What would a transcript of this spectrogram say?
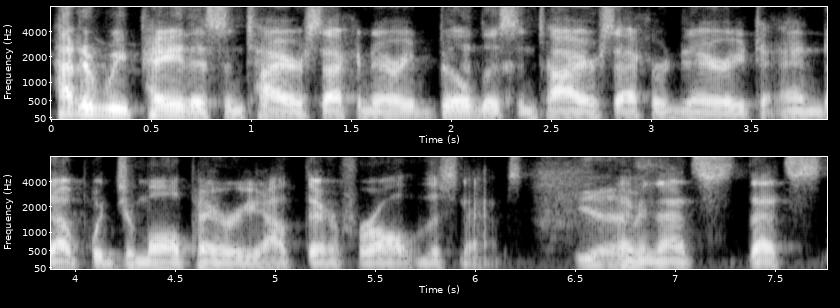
how did we pay this entire secondary, build this entire secondary to end up with Jamal Perry out there for all of the snaps? Yeah, I mean, that's that's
